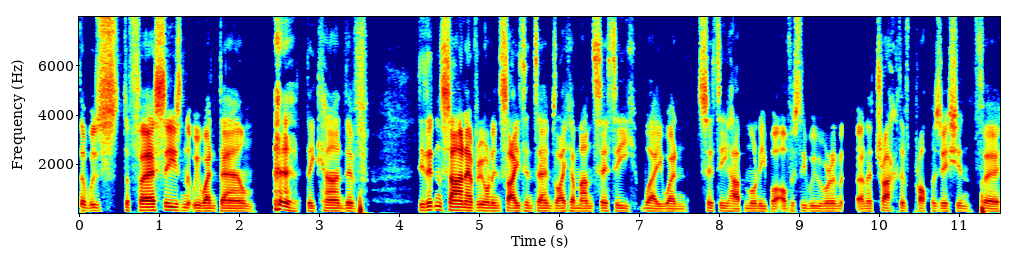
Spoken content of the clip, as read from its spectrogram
there was the first season that we went down. they kind of they didn't sign everyone in sight in terms like a Man City way when City had money, but obviously we were an, an attractive proposition for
